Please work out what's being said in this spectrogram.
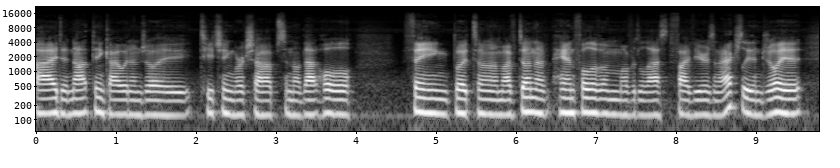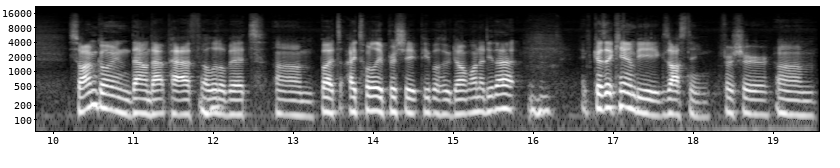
I did not think I would enjoy teaching workshops and that whole thing. But um, I've done a handful of them over the last five years, and I actually enjoy it. So I'm going down that path a little bit, um, but I totally appreciate people who don't want to do that because it can be exhausting for sure. Um,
